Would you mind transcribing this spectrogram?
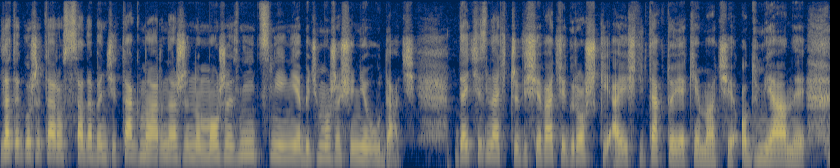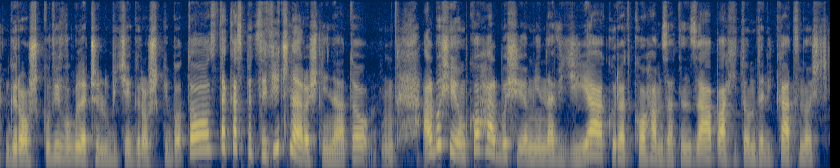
dlatego że ta rozsada będzie tak marna, że no może nic z niej nie być, może się nie udać. Dajcie znać, czy wysiewacie groszki, a jeśli tak, to jakie macie odmiany groszków i w ogóle, czy lubicie groszki, bo to jest taka specyficzna roślina, to mm, albo się ją kocha, albo się ją nienawidzi. Ja akurat kocham za ten zapach i tą delikatność.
